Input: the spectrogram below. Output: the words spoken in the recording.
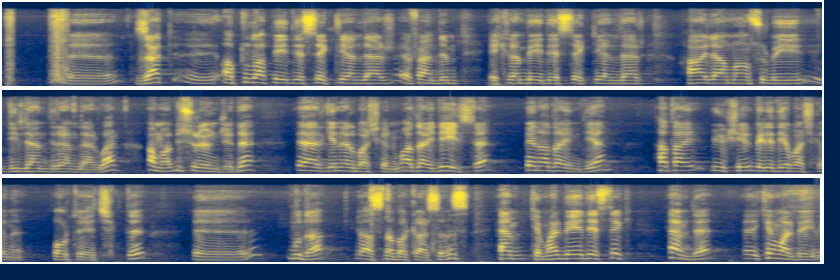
e, zat e, Abdullah Bey'i destekleyenler, efendim Ekrem Bey'i destekleyenler, hala Mansur Bey'i dillendirenler var. Ama bir süre önce de eğer genel başkanım aday değilse ben adayım diyen Hatay Büyükşehir Belediye Başkanı ortaya çıktı. E, bu da aslına bakarsanız hem Kemal Bey'e destek hem de e, Kemal Bey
